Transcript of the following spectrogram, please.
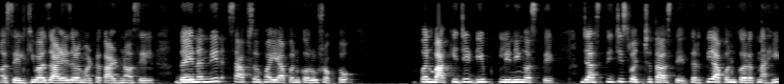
असेल किंवा जाळेजळमटं काढणं असेल. दैनंदिन साफसफाई आपण करू शकतो. पण बाकी जी डीप क्लिनिंग असते जास्तीची स्वच्छता असते तर ती आपण करत नाही.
